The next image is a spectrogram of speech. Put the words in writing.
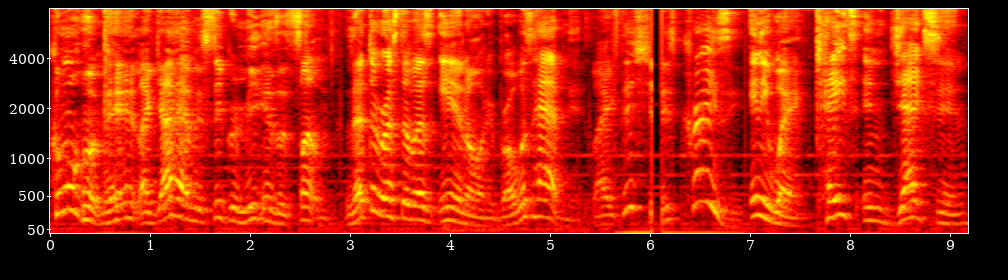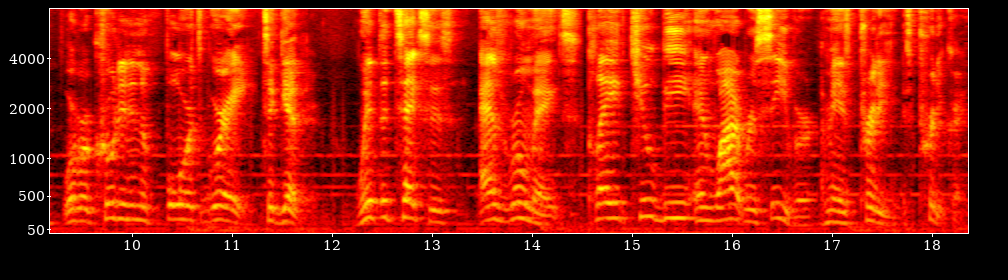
come on, man. Like, y'all having secret meetings or something. Let the rest of us in on it, bro. What's happening? Like, this shit is crazy. Anyway, Case and Jaxon were recruited in the fourth grade together. Went to Texas as roommates, played QB and wide receiver. I mean, it's pretty, it's pretty crazy.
